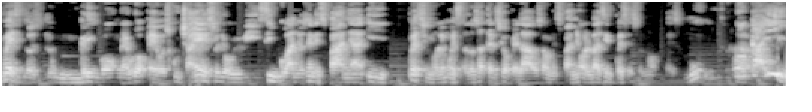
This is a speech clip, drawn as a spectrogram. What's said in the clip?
pues los, un gringo, un europeo escucha eso, yo viví cinco años en España y pues si uno le muestra los aterciopelados a un español, va a decir, pues eso no, es muy rock ahí,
